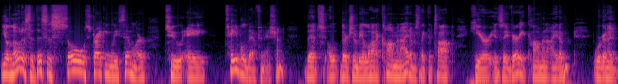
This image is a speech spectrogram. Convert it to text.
You'll notice that this is so strikingly similar to a table definition that oh, there's going to be a lot of common items like the top here is a very common item We're going to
